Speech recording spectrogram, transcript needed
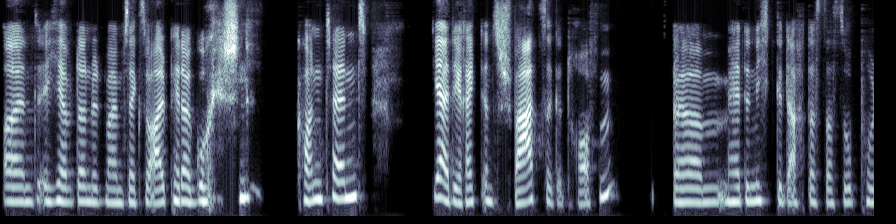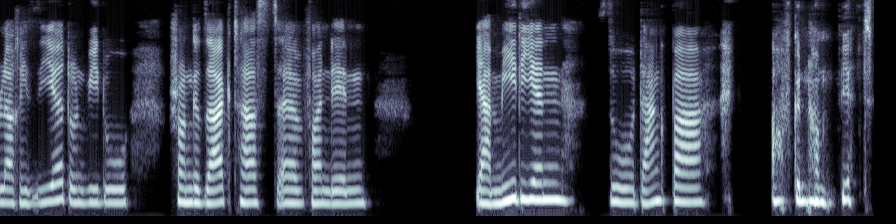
Und ich habe dann mit meinem sexualpädagogischen Content ja direkt ins Schwarze getroffen. Ähm, hätte nicht gedacht, dass das so polarisiert und wie du schon gesagt hast, äh, von den ja, Medien so dankbar aufgenommen wird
